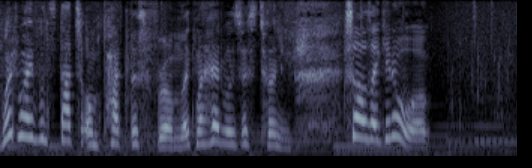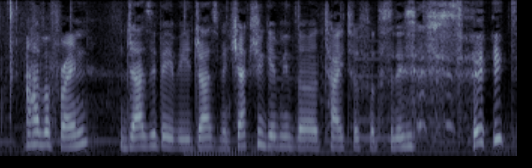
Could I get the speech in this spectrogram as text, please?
where do I even start to unpack this from? Like, my head was just turning. So I was like, you know what? I have a friend, Jazzy Baby, Jasmine. She actually gave me the title for today's episode.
